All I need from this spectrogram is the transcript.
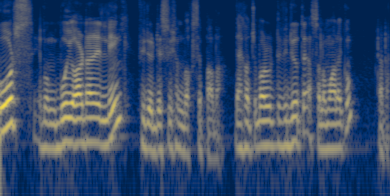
কোর্স এবং বই অর্ডারের লিঙ্ক ভিডিও ডিসক্রিপশন বক্সে পাবা। দেখা হচ্ছে পরবর্তী ভিডিওতে আসসালামু আলাইকুম। টাটা।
